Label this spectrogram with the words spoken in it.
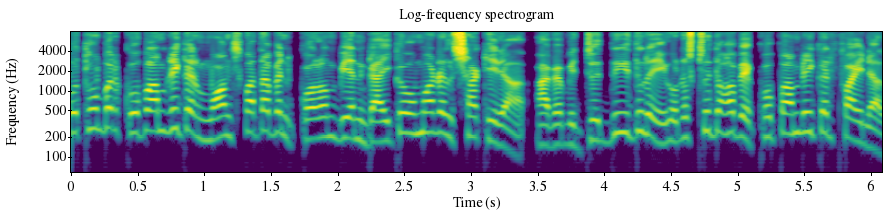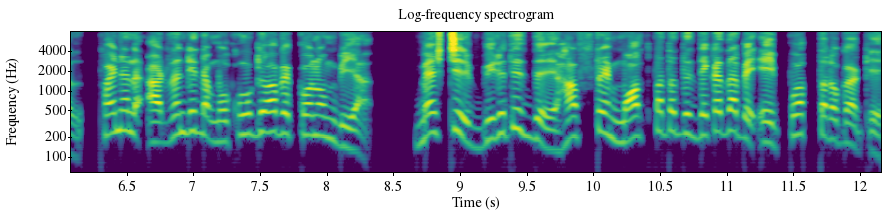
প্রথমবার কোপা আমেরিকার মঞ্চ পাতাবেন কলম্বিয়ান গায়িকা ও মডেল শাকিরা। আগামী চোদ্দই জুলাই অনুষ্ঠিত হবে কোপা আমেরিকার ফাইনাল। ফাইনালে আর্জেন্টিনা মুখোমুখি হবে কলম্বিয়া। ম্যাচটির বিরতিতে হাফ টাইম মঞ্চ পাতাতে দেখা যাবে এই পথ তারকাকে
